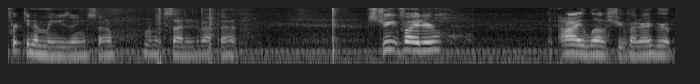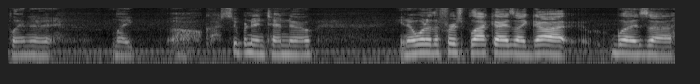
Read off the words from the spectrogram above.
freaking amazing, so I'm excited about that. Street Fighter. I love Street Fighter. I grew up playing it like oh god, Super Nintendo. You know, one of the first black guys I got was uh,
